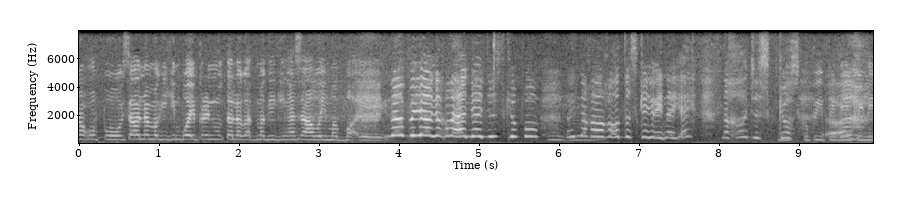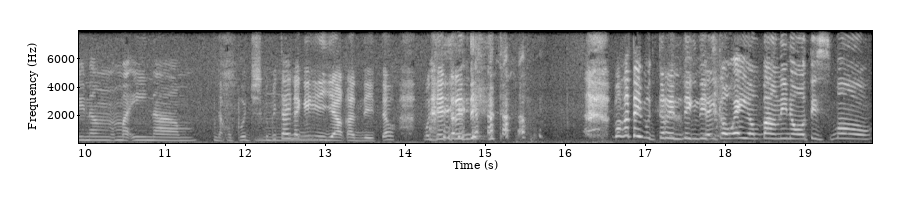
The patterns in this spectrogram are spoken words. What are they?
Naku po, sana magiging boyfriend mo talaga at magiging asawa yung mabait. Napayagak na agad, Diyos ko po. Ay, nakakautos kayo, inay. Ay, naka, Diyos ko. Diyos ko, pipili-pili ng mainam. Naku po, Diyos ko, mm. tayo nag-iiyakan dito. Magde-trending. Baka tayo mag-trending dito. Ikaw eh, yung pang ninotice mo.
